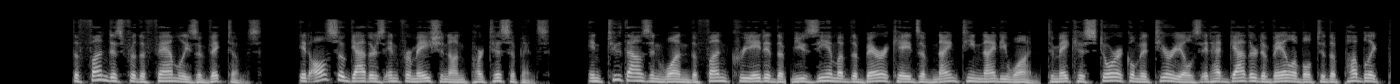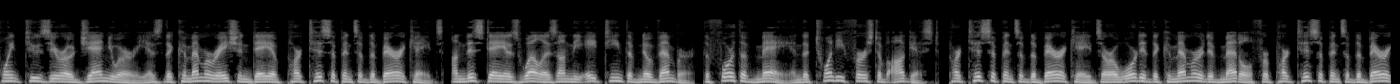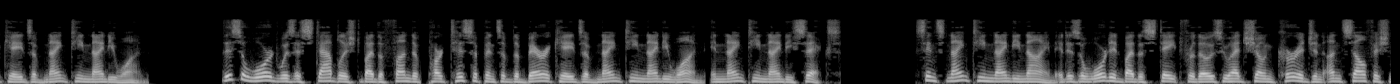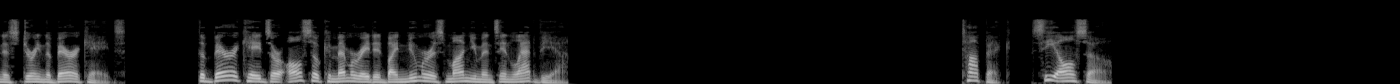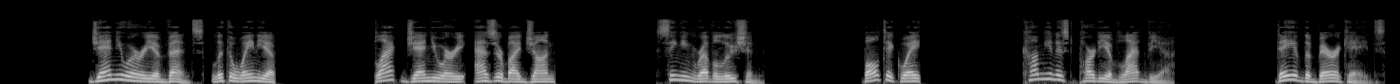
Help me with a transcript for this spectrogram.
The fund is for the families of victims. It also gathers information on participants. In 2001 the fund created the Museum of the Barricades of 1991 to make historical materials it had gathered available to the public. 20 January is the commemoration day of participants of the barricades, on this day as well as on 18 November, 4 May and 21 August, participants of the barricades are awarded the commemorative medal for participants of the barricades of 1991. This award was established by the Fund of Participants of the Barricades of 1991 in 1996. Since 1999 it is awarded by the state for those who had shown courage and unselfishness during the barricades. The barricades are also commemorated by numerous monuments in Latvia. See also January events, Lithuania Black January, Azerbaijan Singing Revolution Baltic Way Communist Party of Latvia Day of the Barricades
